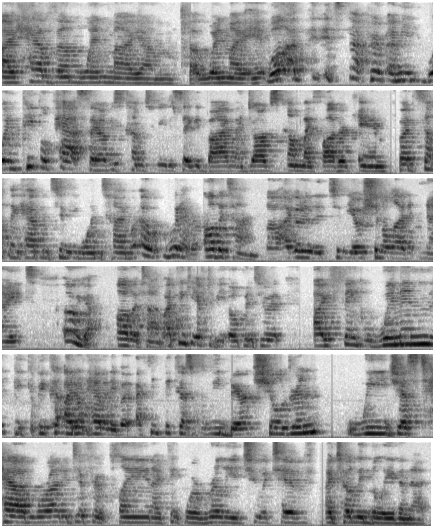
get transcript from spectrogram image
I have them when my um uh, when my well, it's not. per- I mean, when people pass, they always come to me to say goodbye. My dogs come. My father came. But something happened to me one time. Oh, whatever. All the time. Uh, I go to the to the ocean a lot at night. Oh yeah, all the time. I think you have to be open to it. I think women, because I don't have any, but I think because we bear children, we just have, we're on a different plane. I think we're really intuitive. I totally believe in that,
